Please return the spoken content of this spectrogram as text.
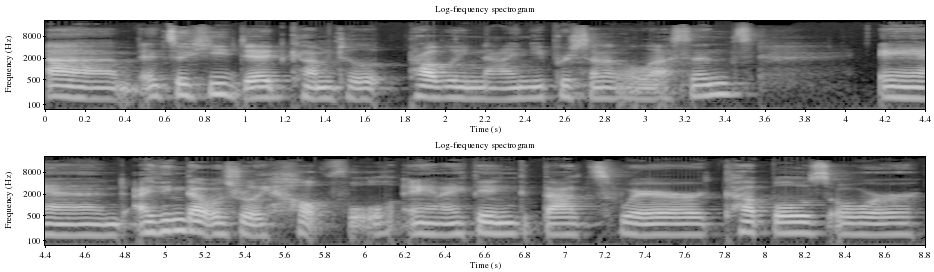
Um, and so he did come to probably 90% of the lessons. And I think that was really helpful. And I think that's where couples or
